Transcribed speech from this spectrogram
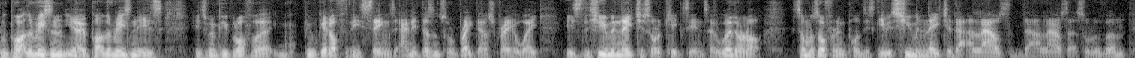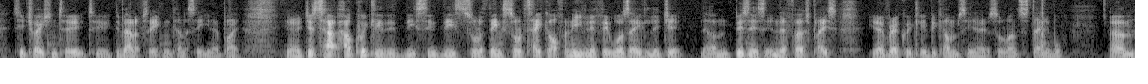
Um, part of the reason you know part of the reason is is when people offer people get offered these things and it doesn't sort of break down straight away is the human nature sort of kicks in. So whether or not someone's offering ponzi scheme it's human nature that allows that allows that sort of um, situation to to develop. So you can kind of see you know by you know just how, how quickly these these sort of things sort of take off. And even if it was a legit um, business in the first place you know very quickly it becomes you know sort of unsustainable. Um,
